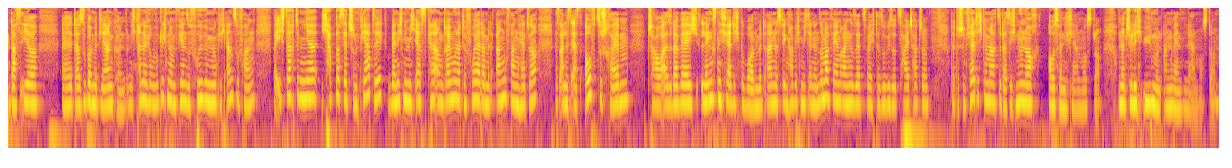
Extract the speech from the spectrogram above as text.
dass ihr äh, da super mit lernen könnt. Und ich kann euch auch wirklich nur empfehlen, so früh wie möglich anzufangen, weil ich dachte mir, ich habe das jetzt schon fertig. Wenn ich nämlich erst, keine Ahnung, drei Monate vorher damit angefangen hätte, das alles erst aufzuschreiben, ciao, also da wäre ich längst nicht fertig geworden mit allem. Deswegen habe ich mich dann in den Sommerferien rangesetzt, weil ich da sowieso Zeit hatte und habe das schon fertig gemacht, sodass ich nur noch auswendig lernen musste und natürlich üben und anwenden lernen musste.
